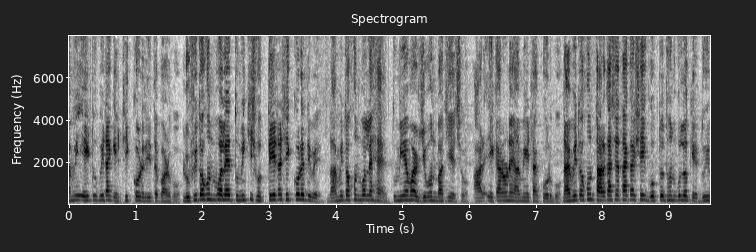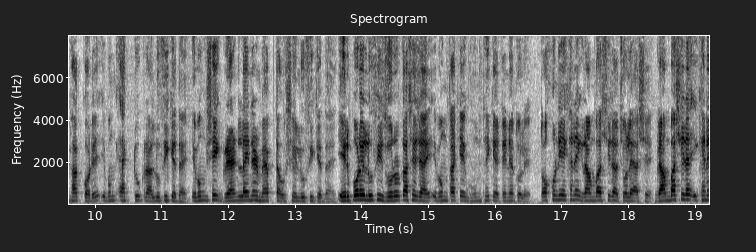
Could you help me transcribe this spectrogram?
আমি এই টুপিটাকে ঠিক করে দিতে পারব। লুফি তখন বলে, তুমি কি সত্যি এটা ঠিক করে দিবে? নামি তখন বলে হ্যাঁ তুমি আমার জীবন বাঁচিয়েছো, আর এই কারণে আমি এটা করব। নামি তখন তার কাছে থাকা সেই গুপ্তধন গুলোকে দুই ভাগ করে এবং এক টুকরা লুফিকে দেয় এবং সেই গ্র্যান্ড লাইনের ম্যাপটাও সে লুফিকে দেয়। এরপরে লুফি জোরোর কাছে যায় এবং তাকে ঘুম থেকে টেনে তোলে। তখনই এখানে গ্রামবাসীরা চলে আসে। গ্রামবাসীরা এখানে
